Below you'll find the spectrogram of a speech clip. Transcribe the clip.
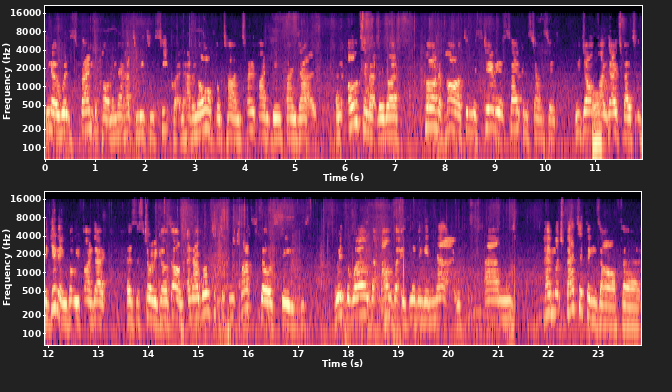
you know, was frowned upon and they had to meet in secret and had an awful time, terrified of being found out, and ultimately were torn apart in mysterious circumstances. We don't find out about at the beginning, but we find out as the story goes on. And I wanted to contrast those scenes with the world that Albert is living in now and how much better things are for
